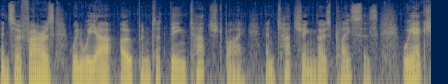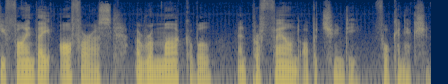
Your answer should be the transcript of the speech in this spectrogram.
Insofar as when we are open to being touched by and touching those places, we actually find they offer us a remarkable and profound opportunity for connection.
